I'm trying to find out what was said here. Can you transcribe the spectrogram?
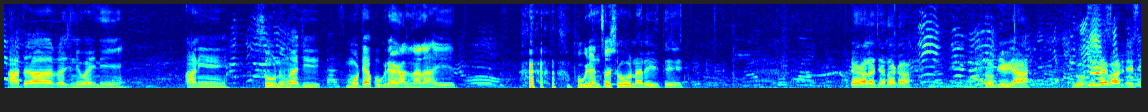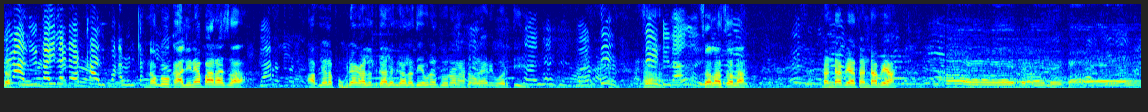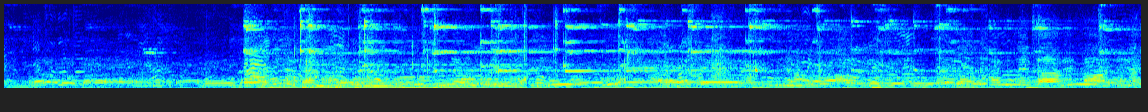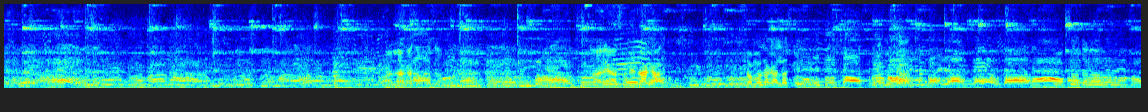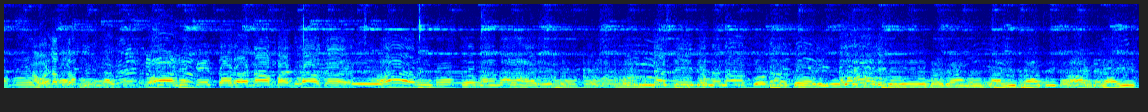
आता रजनी वहिनी आणि सोनू माझी मोठ्या फुगड्या घालणार आहेत. फुगड्यांचा शो होणार आहे इथे. त्या घालायच्या आता का? दोघी हा? दोघी लय भारी दिसतात. नको खाली नाही पारायचा. आपल्याला फुगड्या घालत घालत घालत एवढं जोरान असं डायरेक्ट वरती. हा. चला चला. थंडा प्या थंडा प्या. का समोसा खाल्लास तू? अजून का ओके होता ना आवडला तुला?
